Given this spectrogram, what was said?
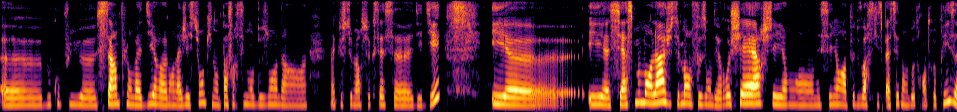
beaucoup plus simples, on va dire, dans la gestion, qui n'ont pas forcément besoin d'un Customer Success dédié. Et, et c'est à ce moment-là, justement, en faisant des recherches et en, essayant un peu de voir ce qui se passait dans d'autres entreprises,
